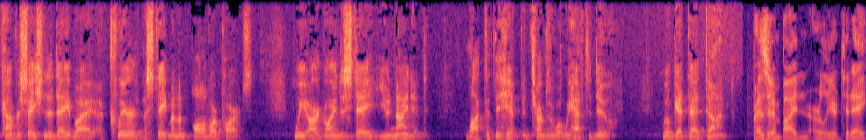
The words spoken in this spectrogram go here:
conversation today by a clear statement on all of our parts. We are going to stay united, locked at the hip in terms of what we have to do. We'll get that done. President Biden earlier today.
